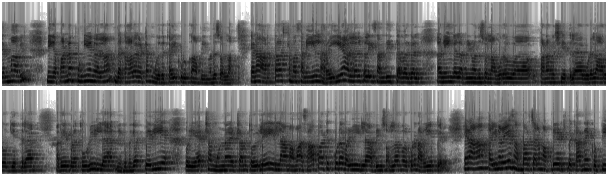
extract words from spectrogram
ஜென்மாவில் நீங்கள் பண்ண புண்ணியங்கள் எல்லாம் இந்த காலகட்டம் உங்களுக்கு கை கொடுக்கும் அப்படின்னு வந்து சொல்லலாம். ஏன்னா அர்த்தாஷ்டம சனியில் நிறைய அல்லல்களை சந்தித்தவர்கள். நீங்கள் அப்படின்னு வந்து சொல்லலாம். உறவு பண விஷயத்தில் உடல் ஆரோக்கியத்தில் அதே போல் தொழிலில் மிக மிகப்பெரிய ஒரு ஏற்றம் முன்னேற்றம் தொழிலே இல்லாமல் ஆமா சாப்பாட்டுக்கு கூட வழி இல்லை அப்படின்னு சொல்லவங்க கூட நிறைய பேர். ஏன்னா கை நிறைய சம்பாரித்தாலும் அப்படியே எடுத்து போய் கடனை கொட்டி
